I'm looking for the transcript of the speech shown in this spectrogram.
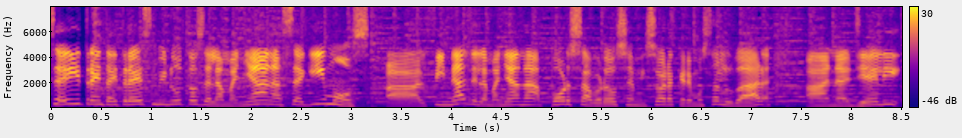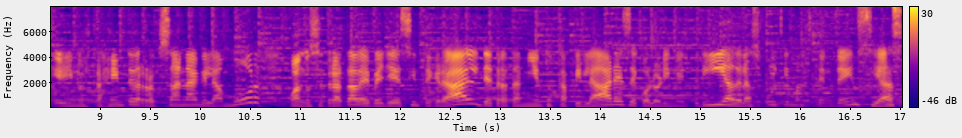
11 y 33 minutos de la mañana. Seguimos al final de la mañana por Sabrosa Emisora. Queremos saludar a Nayeli y nuestra gente de Roxana Glamour cuando se trata de belleza integral, de tratamientos capilares, de colorimetría, de las últimas tendencias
